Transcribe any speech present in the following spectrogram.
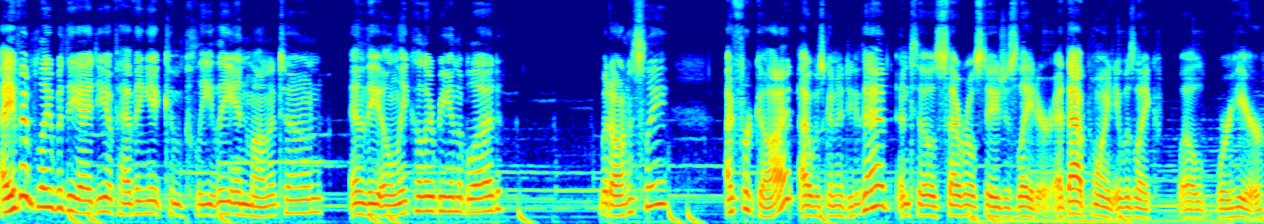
I even played with the idea of having it completely in monotone, and the only color being the blood. But honestly, I forgot I was going to do that until several stages later. At that point, it was like, well, we're here.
